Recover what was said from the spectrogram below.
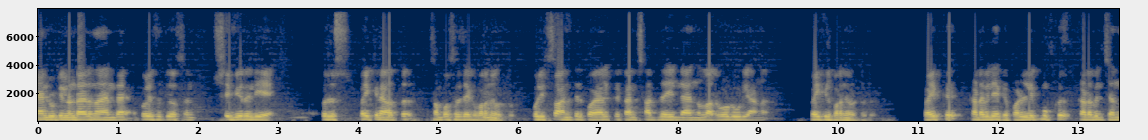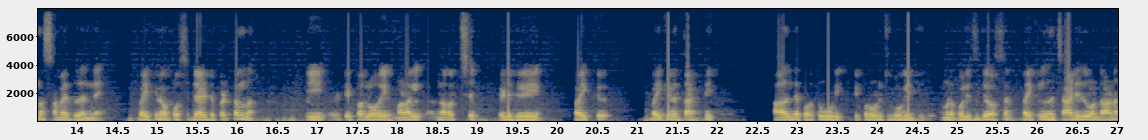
ഞാൻ ഡ്യൂട്ടിയിലുണ്ടായിരുന്ന എന്റെ പോലീസ് ഉദ്യോഗസ്ഥൻ ഷബീർ അലിയെ ഒരു ബൈക്കിനകത്ത് സംഭവ സ്ഥലത്തേക്ക് പറഞ്ഞു വിട്ടു. പോലീസ് വാഹനത്തിൽ പോയാൽ കിട്ടാൻ സാധ്യതയില്ല എന്നുള്ള അറിവോടുകൂടിയാണ് ബൈക്കിൽ പറഞ്ഞു വിട്ടത്. ബൈക്ക് കടവിലേക്ക് പള്ളിമുക്ക് കടവിൽ ചെന്ന സമയത്ത് തന്നെ ബൈക്കിന് ഓപ്പോസിറ്റായിട്ട് പെട്ടെന്ന് ഈ ടിപ്പർ ലോറി മണൽ നിറച്ച് എടുക്കുകയും ബൈക്ക് ബൈക്കിനെ തട്ടി അതിന്റെ പുറത്തുകൂടി ടിപ്പർ ഓടിച്ചു പോവുകയും ചെയ്തു. നമ്മുടെ പോലീസ് ഉദ്യോഗസ്ഥൻ ബൈക്കിൽ നിന്ന് ചാടിയത് കൊണ്ടാണ്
